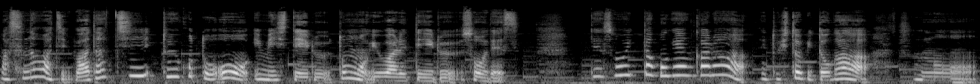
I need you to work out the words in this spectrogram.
まあ、すなわち、わだちということを意味しているとも言われているそうです。で、そういった語源から、えっと、人々が、その、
